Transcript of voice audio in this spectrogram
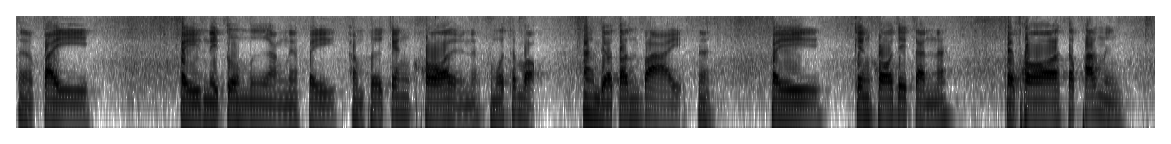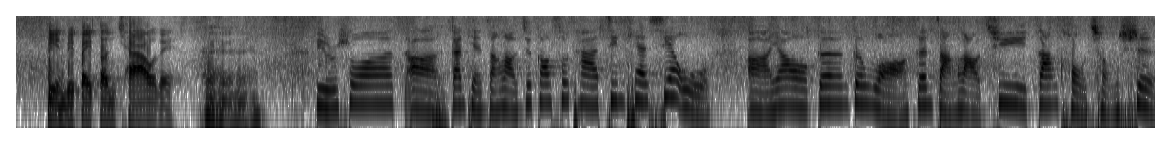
เอ่อไปไปในตัวเมืองนะไปอำเภอแก้งคออะไรแบบนะสมมติท่านบอกอ่ะเดี๋ยวตอนบ่ายนะไปแก้งคอด้วยกันนะ แต่พอสักพักหนึ่งเปลี่ยนไปไปตอนเช้าเลย 比如说啊、甘田长老就告诉他，今天下午啊、要跟跟我跟长老去港口城市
